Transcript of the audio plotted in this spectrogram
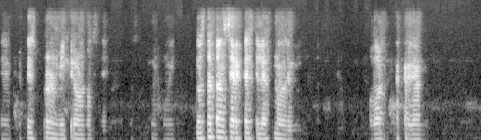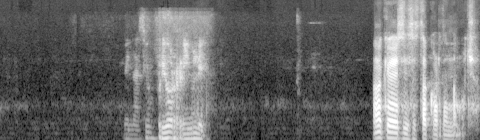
Eh, creo que es por el micro, no sé. No está tan cerca el teléfono de mí. Por favor, está cargando. Me hace un frío horrible. Ok, sí se está cortando mucho.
